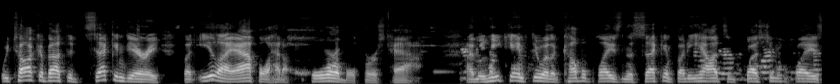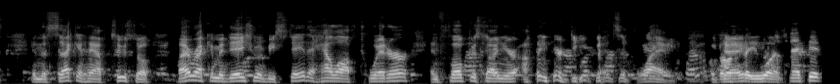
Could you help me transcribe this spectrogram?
we talk about the secondary, but Eli Apple had a horrible first half. I mean, he came through with a couple plays in the second, but he had some questionable plays in the second half too. So my recommendation would be stay the hell off Twitter and focus on your on your defensive play. Okay. I'll tell you what, that hit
